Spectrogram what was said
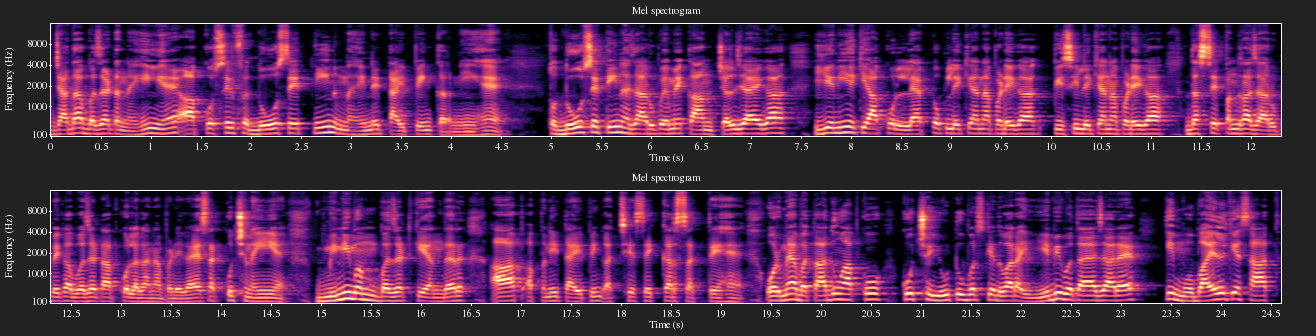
ज़्यादा बजट नहीं है, आपको सिर्फ़ दो से तीन महीने टाइपिंग करनी है। तो दो से तीन हज़ार रुपये में काम चल जाएगा। ये नहीं है कि आपको लैपटॉप लेके आना पड़ेगा पीसी लेके आना पड़ेगा, दस से पंद्रह हज़ार रुपये का बजट आपको लगाना पड़ेगा। ऐसा कुछ नहीं है। मिनिमम बजट के अंदर आप अपनी टाइपिंग अच्छे से कर सकते हैं। और मैं बता दूँ आपको, कुछ यूट्यूबर्स के द्वारा ये भी बताया जा रहा है कि मोबाइल के साथ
